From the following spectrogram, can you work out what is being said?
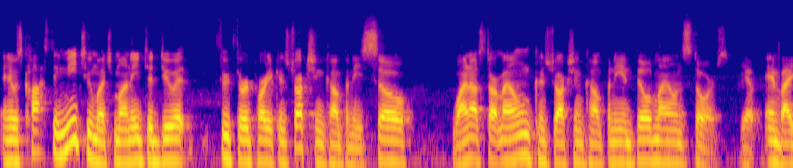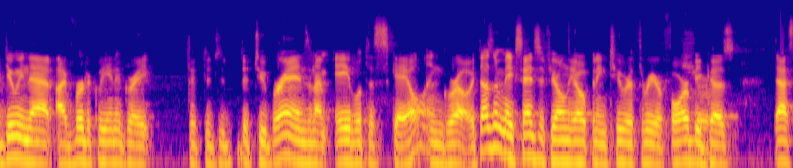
And it was costing me too much money to do it through third party construction companies. So why not start my own construction company and build my own stores? Yep. And by doing that, I vertically integrate the, the, the two brands and I'm able to scale and grow. It doesn't make sense if you're only opening two or three or four because that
